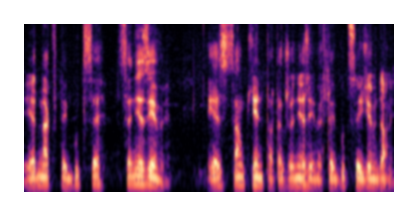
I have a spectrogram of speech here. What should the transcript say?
Jednak w tej budce se nie zjemy. Jest zamknięta, także nie zjemy w tej budce, idziemy dalej.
